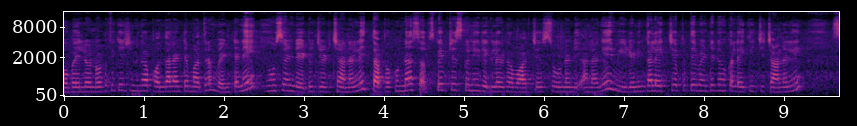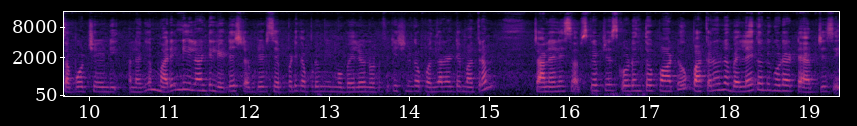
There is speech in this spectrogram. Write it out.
మొబైల్లో నోటిఫికేషన్గా పొందాలంటే మాత్రం వెంటనే news and A to Z ఛానల్ని తప్పకుండా సబ్స్క్రైబ్ చేసుకుని రెగ్యులర్గా వాచ్ చేస్తూ ఉండండి. అలాగే వీడియోని ఇంకా లైక్ చెప్పితే వెంటనే ఒక లైక్ ఇచ్చి ఛానల్ని సపోర్ట్ చేయండి. అలాగే మరిన్ని ఇలాంటి లేటెస్ట్ అప్డేట్స్ ఎప్పటికప్పుడు మీ మొబైల్లో నోటిఫికేషన్గా పొందాలంటే మాత్రం ఛానల్ని సబ్స్క్రైబ్ చేసుకోవడంతో పాటు పక్కనున్న బెల్ ఐకాన్ని కూడా ట్యాప్ చేసి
